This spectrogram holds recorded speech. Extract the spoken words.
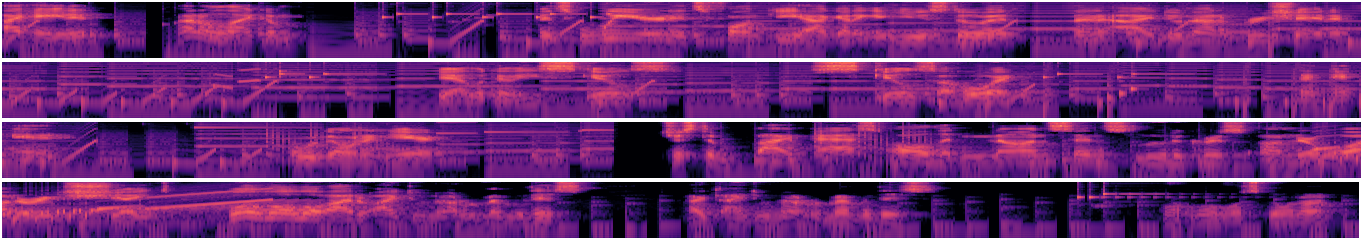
I hate it. I don't like them. It's weird, it's funky, I gotta get used to it, and I do not appreciate it. Yeah, look at these skills. Skills ahoy. We're going in here. Just to bypass all the nonsense, ludicrous, underwatery shit. Whoa, whoa, whoa, I do, I do not remember this. I, I do not remember this. What, what, what's going on?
